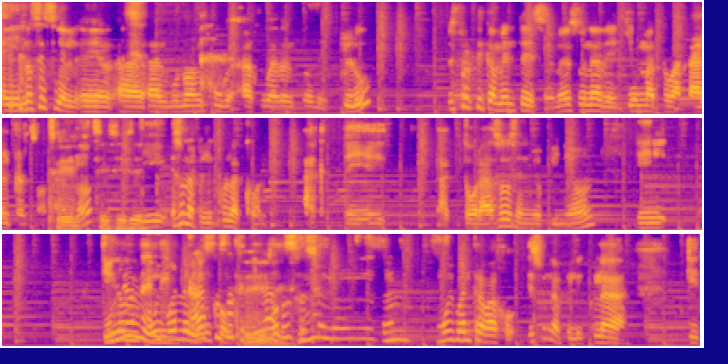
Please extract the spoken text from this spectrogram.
Eh, no sé si eh, alguno ha jugado, el juego de Clue. Es prácticamente eso, ¿no? Es una de quién mató a tal persona, ¿no? Sí, sí, sí. Y es una película con actorazos, en mi opinión. tiene un muy buen elenco. Un muy buen trabajo. Es una película que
